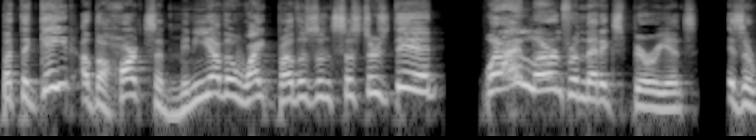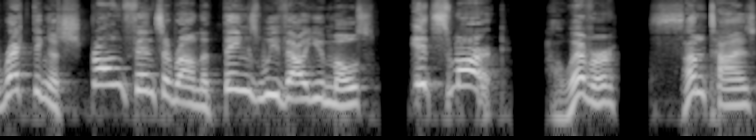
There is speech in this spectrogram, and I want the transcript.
but the gate of the hearts of many other white brothers and sisters did. What I learned from that experience is erecting a strong fence around the things we value most. It's smart. However, sometimes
